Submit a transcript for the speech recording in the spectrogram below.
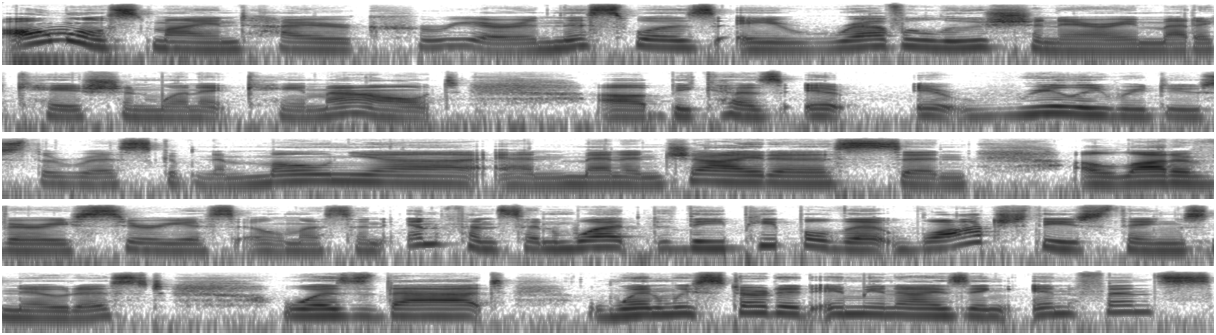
almost my entire career. And this was a revolutionary medication when it came out uh, because it, it really reduced the risk of pneumonia and meningitis and a lot of very serious illness in infants. And what the people that watched these things noticed was that when we started immunizing infants,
